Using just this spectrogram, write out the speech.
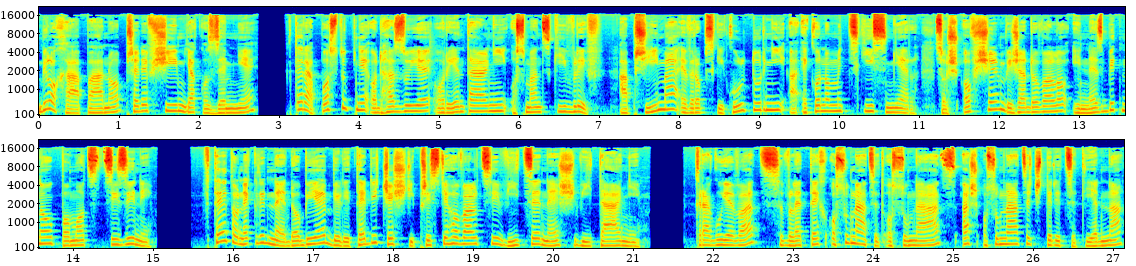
Bylo chápáno především jako země, která postupně odhazuje orientální osmanský vliv a přijímá evropský kulturní a ekonomický směr, což ovšem vyžadovalo i nezbytnou pomoc ciziny. V této neklidné době byli tedy čeští přistěhovalci více než vítáni. Kragujevac v letech 1818 až 1841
